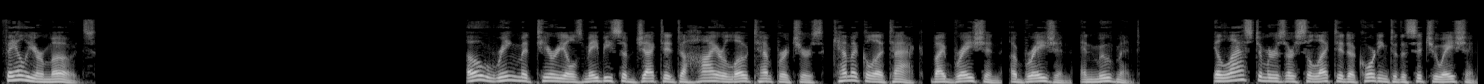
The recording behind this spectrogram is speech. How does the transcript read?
Failure modes O-ring materials may be subjected to high or low temperatures, chemical attack, vibration, abrasion, and movement. Elastomers are selected according to the situation.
